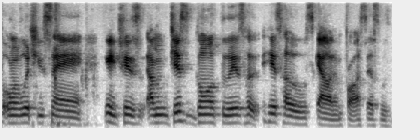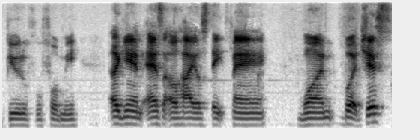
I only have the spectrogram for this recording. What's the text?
on what you're saying. Because I'm just going through his his whole scouting process was beautiful for me. Again, as an Ohio State fan, one, but just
